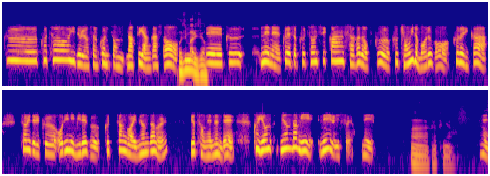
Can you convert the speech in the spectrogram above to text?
그, 그 저희들로서는 그건 좀 납득이 안 가서 거짓말이죠. 네, 그, 네네. 그래서 그 전시관 사과도 없고, 그 경위도 모르고, 그러니까 저희들이 그 어린이 미래 그 극장과의 면담을 요청했는데, 그 연, 면담이 내일 있어요. 내일. 아 그렇군요. 네,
